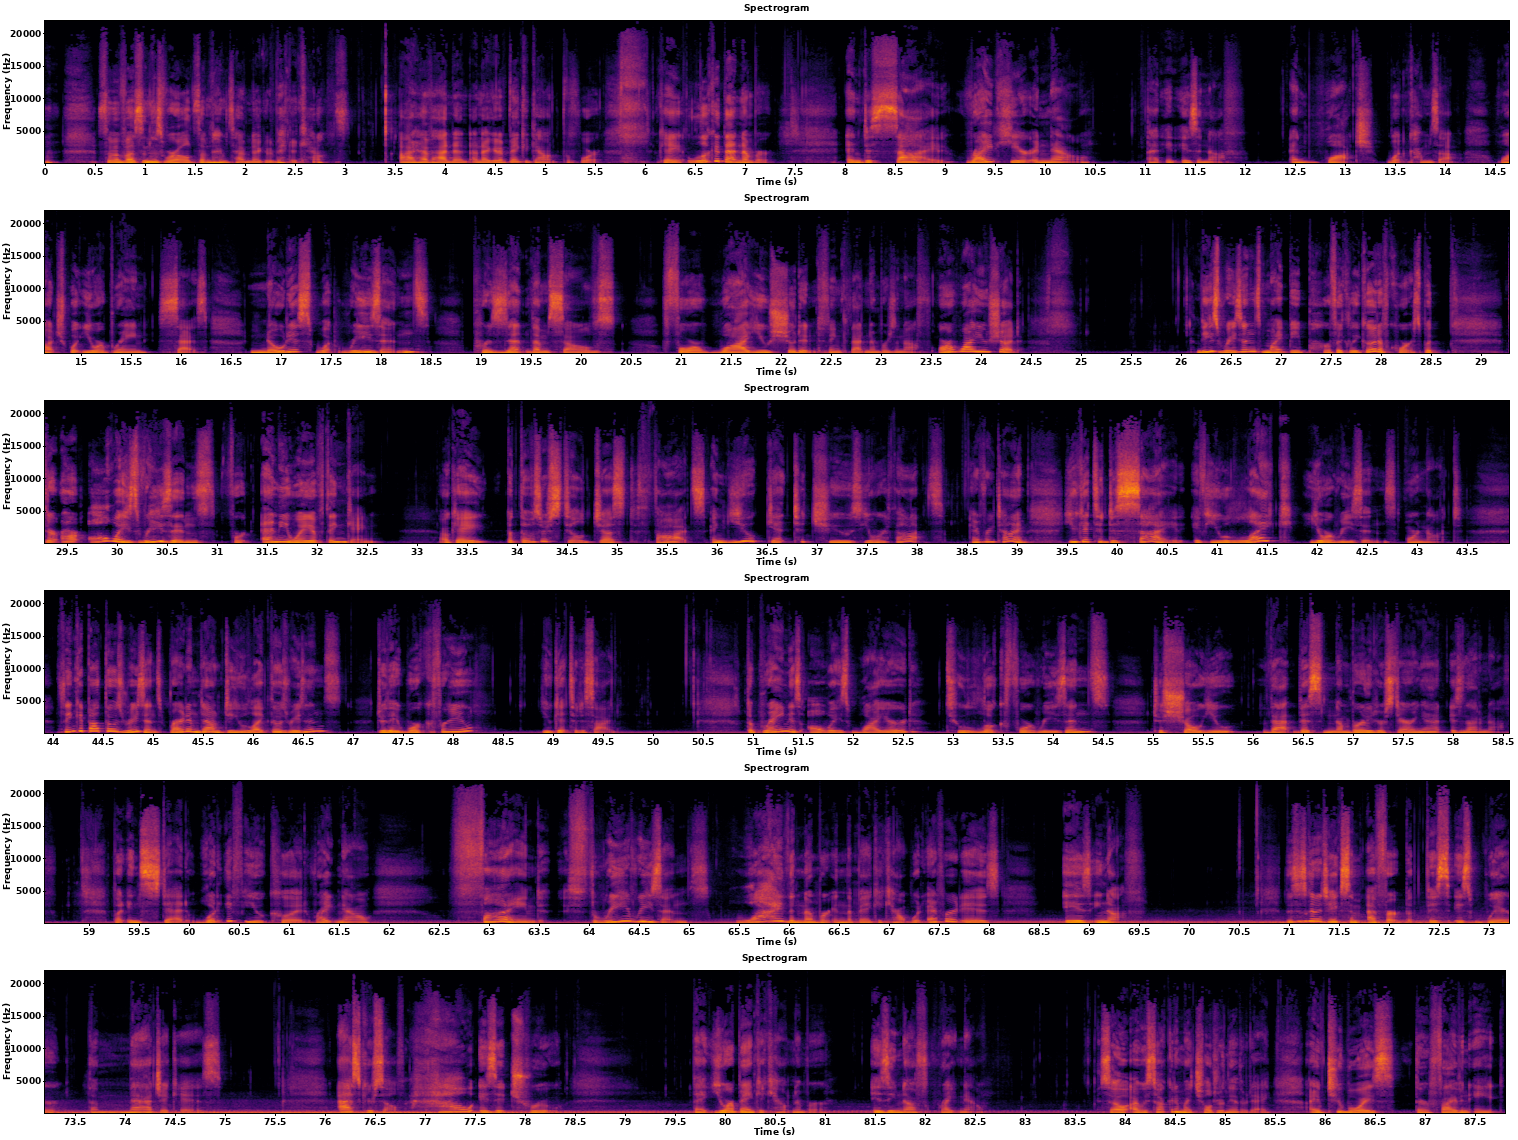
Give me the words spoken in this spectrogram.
Some of us in this world sometimes have negative bank accounts. I have had a, negative bank account before. Okay, look at that number and decide right here and now that it is enough and watch what comes up. Watch what your brain says. Notice what reasons present themselves for why you shouldn't think that number's enough or why you should. These reasons might be perfectly good, of course, but there are always reasons for any way of thinking. Okay? But those are still just thoughts, and you get to choose your thoughts every time. You get to decide if you like your reasons or not. Think about those reasons, write them down. Do you like those reasons? Do they work for you? You get to decide. The brain is always wired to look for reasons to show you that this number you're staring at is not enough. But instead, what if you could right now find three reasons why the number in the bank account, whatever it is, is enough? This is going to take some effort, but this is where the magic is. Ask yourself how is it true that your bank account number is enough right now? So, I was talking to my children the other day. I have two boys, they're five and eight,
